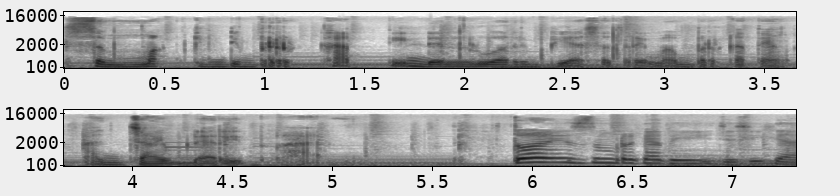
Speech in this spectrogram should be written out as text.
semakin diberkati dan luar biasa terima berkat yang ajaib dari Tuhan Tuhan Yesus memberkati Jessica.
